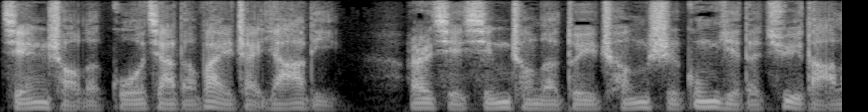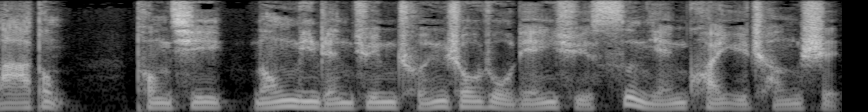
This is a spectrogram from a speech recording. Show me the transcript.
减少了国家的外债压力，而且形成了对城市工业的巨大拉动。同期，农民人均纯收入连续四年快于城市，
